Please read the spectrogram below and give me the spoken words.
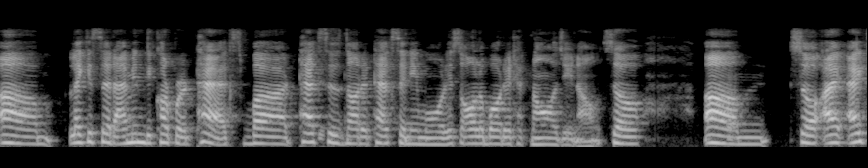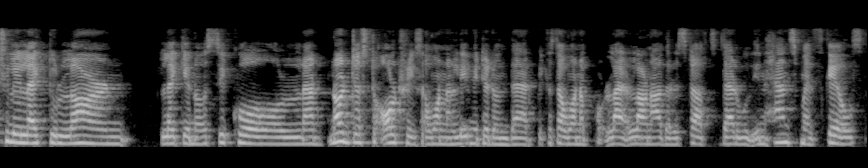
um, like I said, I'm in the corporate tax, but tax is not a tax anymore. It's all about a technology now. So, Uh, um, so I actually like to learn, like, you know, SQL, not, not just Alteryx. I want to limit it on that because I want to learn other stuff that will enhance my skills.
